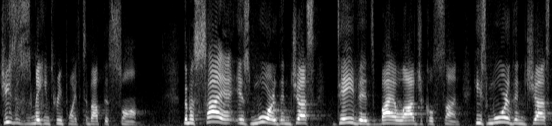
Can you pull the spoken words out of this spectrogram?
Jesus is making three points about this psalm. The Messiah is more than just David's biological son, he's more than just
